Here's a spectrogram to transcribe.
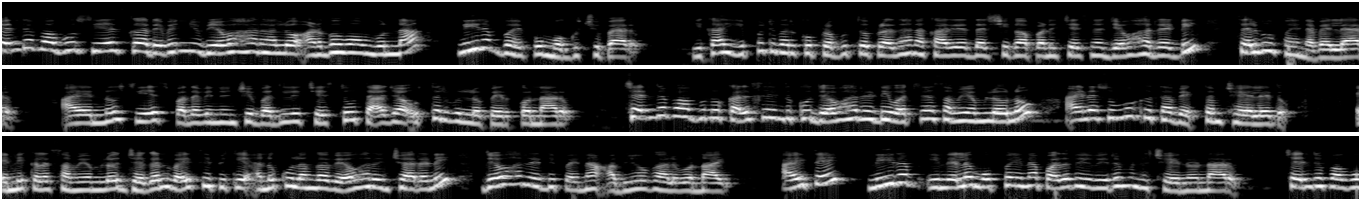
చంద్రబాబు సీఎస్గా రెవెన్యూ వ్యవహారాల్లో అనుభవం ఉన్న నీరబ్ వైపు మొగ్గు చూపారు. ఇక ఇప్పటి వరకు ప్రభుత్వ ప్రధాన కార్యదర్శిగా పనిచేసిన జవహర్ రెడ్డి సెలవు పైన వెళ్ళారు. ఆయన్ను సీఎస్ పదవి నుంచి బదిలీ చేస్తూ తాజా ఉత్తర్వుల్లో పేర్కొన్నారు. చంద్రబాబును కలిసేందుకు జవహర్ రెడ్డి వచ్చిన సమయంలోనూ ఆయన సుముఖత వ్యక్తం చేయలేదు. ఎన్నికల సమయంలో జగన్ వైసీపీకి అనుకూలంగా వ్యవహరించారని జవహర్ రెడ్డి పైన అభియోగాలు ఉన్నాయి. అయితే నీరబ్ ఈ నెల ముప్పైన పదవి విరమణ చేయనున్నారు. చంద్రబాబు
